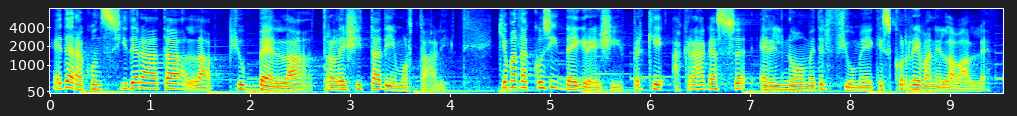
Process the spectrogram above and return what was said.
ed era considerata la più bella tra le città dei mortali, chiamata così dai greci perché Acragas era il nome del fiume che scorreva nella valle.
